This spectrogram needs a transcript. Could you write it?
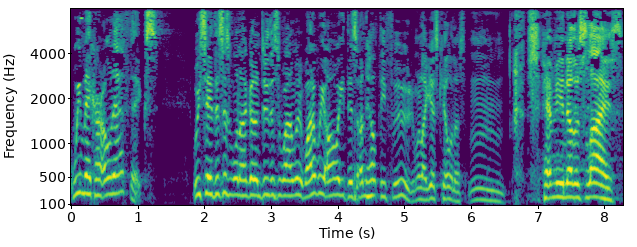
we make our own ethics. We say, this is what I'm going to do. This is why I'm going to, why do we all eat this unhealthy food? And we're like, it's killing us. Mmm, have me another slice.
